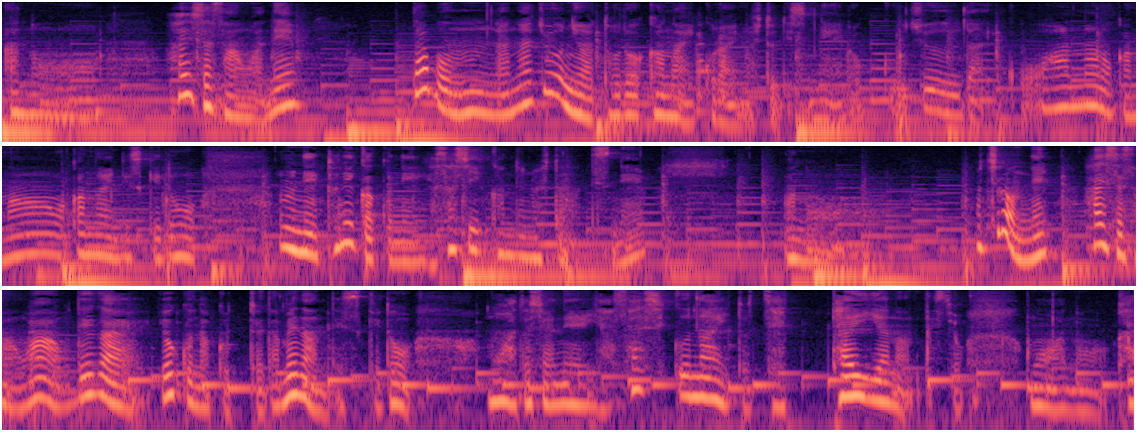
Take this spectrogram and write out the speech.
あの歯医者さんはね多分70には届かないくらいの人ですね。60代後半なのかな？わかんないんですけど。でもねとにかくね優しい感じの人なんですね。あのもちろんね歯医者さんは腕が良くなくっちゃダメなんですけどもう私はね優しくないと絶対嫌なんですよ。もうあの通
